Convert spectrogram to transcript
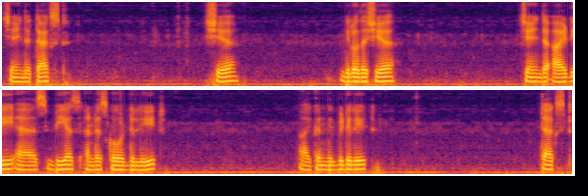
Change the text share. Below the share change the id as bs underscore delete. Icon will be delete. Text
